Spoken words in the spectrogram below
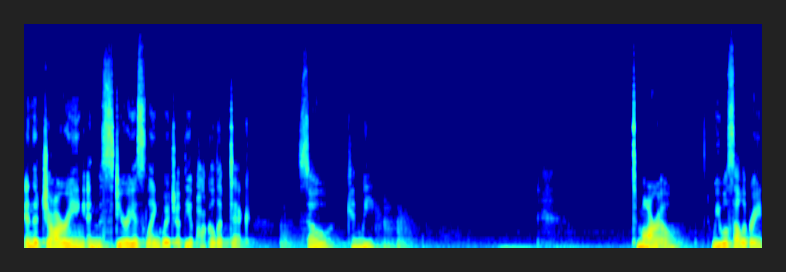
in the jarring and mysterious language of the apocalyptic, so can we. Tomorrow, we will celebrate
